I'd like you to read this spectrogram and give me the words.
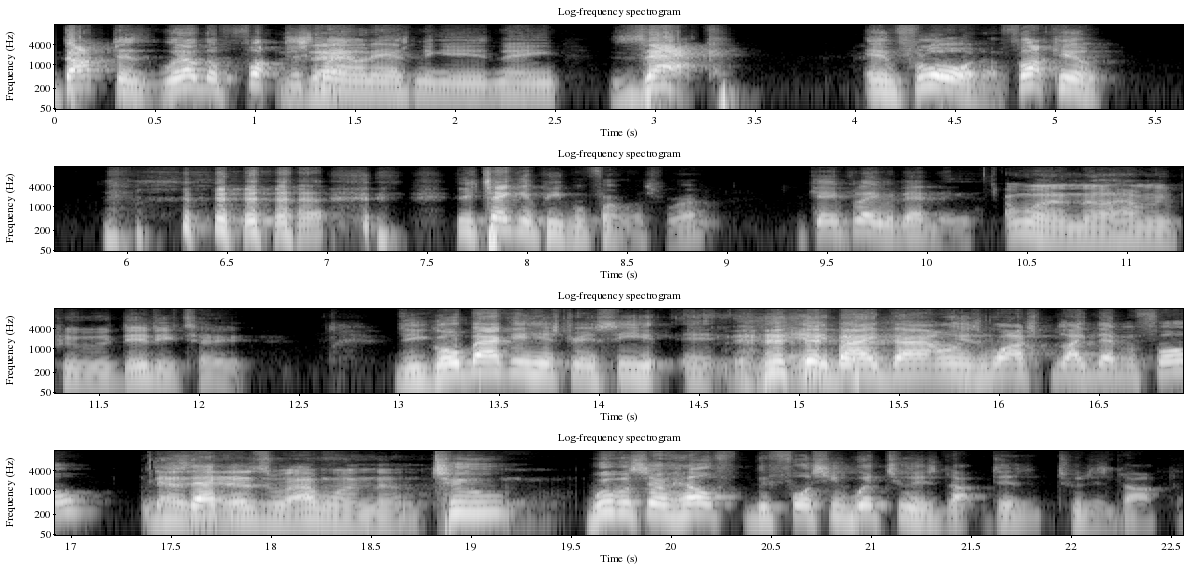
doctor, whatever the fuck this Zach. clown ass nigga is named, Zach in Florida. Fuck him. He's taking people from us, bro. Can't play with that nigga. I want to know how many people did he take? Do you go back in history and see anybody die on his watch like that before? That, Second. that's what I want to know. Two, what was her health before she went to his doc- to, to this doctor?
